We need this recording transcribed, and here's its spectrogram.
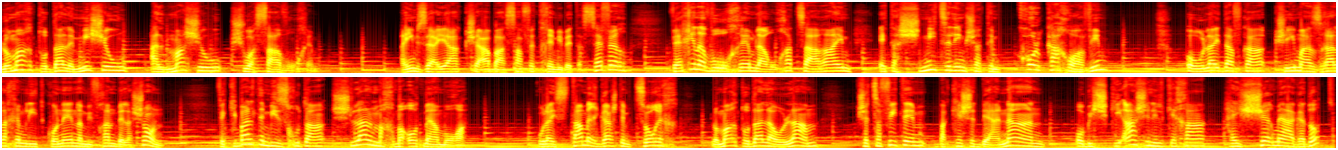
לומר תודה למישהו על משהו שהוא עשה עבורכם? האם זה היה כשאבא אסף אתכם מבית הספר והכין עבורכם לארוחת צהריים את השניצלים שאתם כל כך אוהבים? או אולי דווקא כשאימא עזרה לכם להתכונן למבחן בלשון וקיבלתם בזכותה שלל מחמאות מהמורה? אולי סתם הרגשתם צורך לומר תודה לעולם כשצפיתם בקשת בענן או בשקיעה שנלקחה הישר מהאגדות?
